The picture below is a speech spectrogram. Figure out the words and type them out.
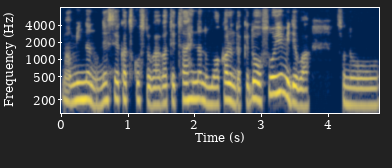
まあみんなのね、生活コストが上がって大変なのもわかるんだけど、そういう意味では、その、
